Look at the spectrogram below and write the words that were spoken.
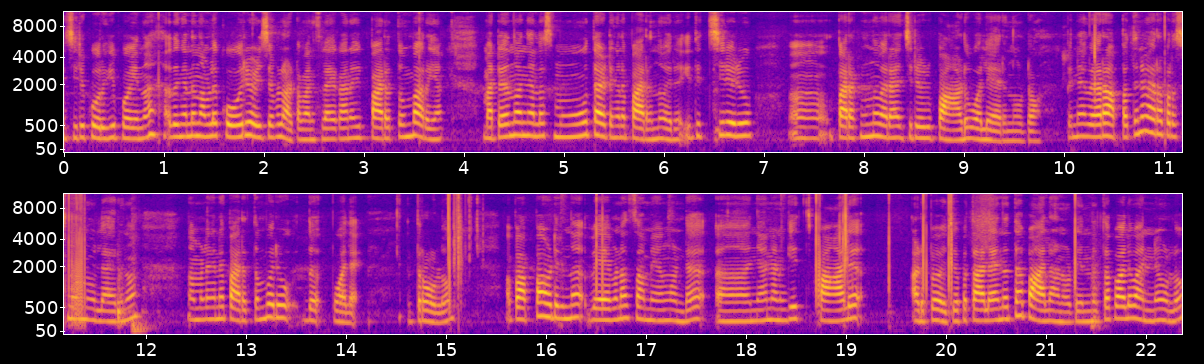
ഇച്ചിരി കുറുകിപ്പോയിന്ന് അതിങ്ങനെ നമ്മൾ കോരി ഒഴിച്ചപ്പോഴാണ് കേട്ടോ മനസ്സിലായത്. കാരണം ഈ പരത്തുമ്പോൾ അറിയാം. മറ്റേതെന്ന് പറഞ്ഞാൽ സ്മൂത്തായിട്ട് ഇങ്ങനെ പരന്ന് വരും. ഇത് ഇച്ചിരി ഒരു പരന്ന് വരാൻ ഇച്ചിരി ഒരു പാട് പോലെയായിരുന്നു കേട്ടോ. പിന്നെ വേറെ അപ്പത്തിന് വേറെ പ്രശ്നമൊന്നുമില്ലായിരുന്നു നമ്മളിങ്ങനെ പരത്തുമ്പോൾ ഒരു ഇത് പോലെ ഇത്രേ ഉള്ളൂ. അപ്പോൾ അപ്പം അവിടെ ഇരുന്ന് വേവണ സമയം കൊണ്ട് ഞാനാണെങ്കിൽ പാൽ അടുപ്പ് വെച്ചു. അപ്പോൾ തലേന്നത്തെ പാലാണ് കേട്ടോ. ഇന്നത്തെ പാൽ വന്നേ ഉള്ളൂ.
